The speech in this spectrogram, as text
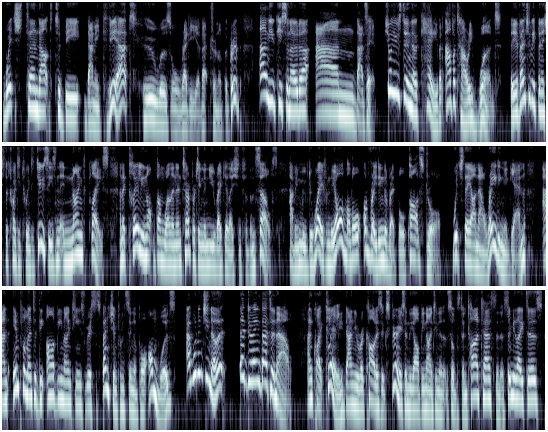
Which turned out to be Danny Kvyat, who was already a veteran of the group, and Yuki Tsunoda, and that's it. Sure, he was doing okay, but AlphaTauri weren't. They eventually finished the 2022 season in ninth place, and had clearly not done well in interpreting the new regulations for themselves, having moved away from the old model of raiding the Red Bull parts drawer, which they are now raiding again, and implemented the RB19's rear suspension from Singapore onwards, and wouldn't you know it, they're doing better now. And quite clearly, Daniel Ricciardo's experience in the RB19 at the Silverstone tire test and the simulators,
